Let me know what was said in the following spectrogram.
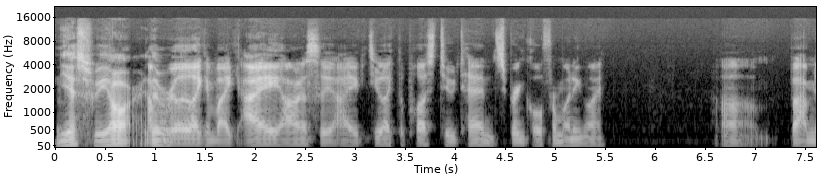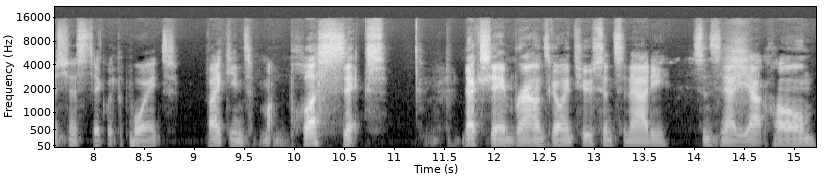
Yes, we are. I'm The- really liking Vikings. I honestly, I do like the plus 210 sprinkle for money line. Um, but I'm just to stick with the points. Vikings mi- plus six. Next game, Browns going to Cincinnati. Cincinnati at home,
